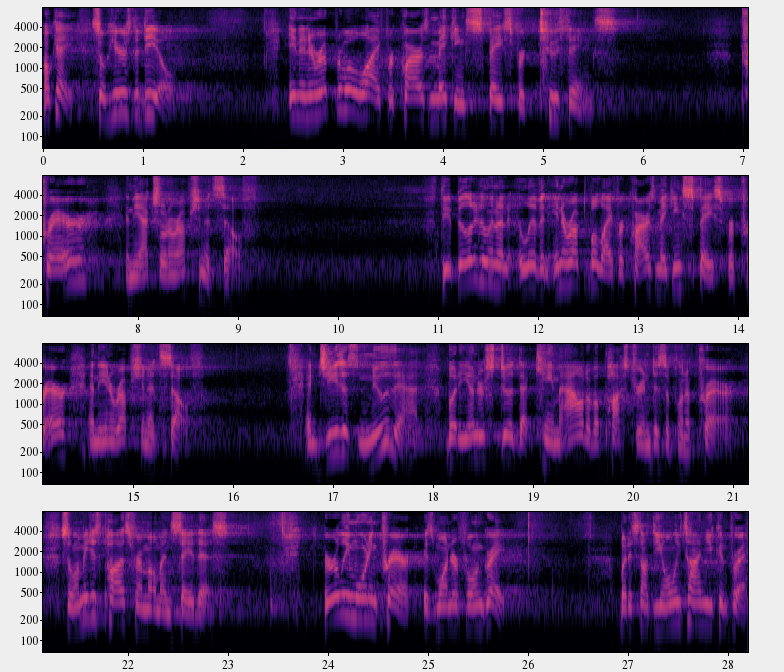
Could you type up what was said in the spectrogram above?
Okay, so here's the deal. An interruptible life requires making space for two things prayer and the actual interruption itself. The ability to live an interruptible life requires making space for prayer and the interruption itself. And Jesus knew that, but he understood that came out of a posture and discipline of prayer. So let me just pause for a moment and say this early morning prayer is wonderful and great, but it's not the only time you can pray,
